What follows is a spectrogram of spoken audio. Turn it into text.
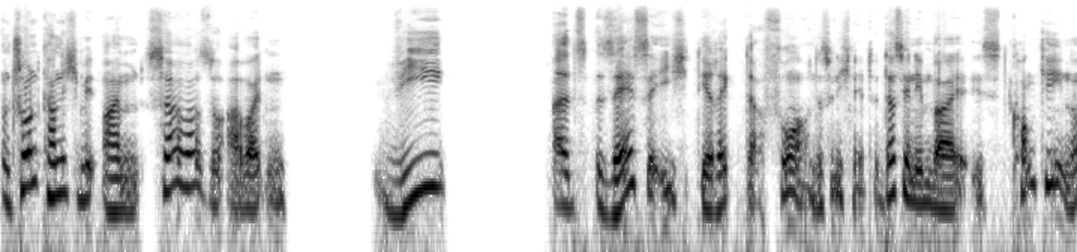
und schon kann ich mit meinem Server so arbeiten, wie als säße ich direkt davor. Und das finde ich nett. Das hier nebenbei ist Conky, ne?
